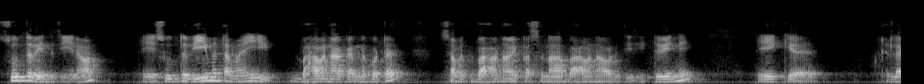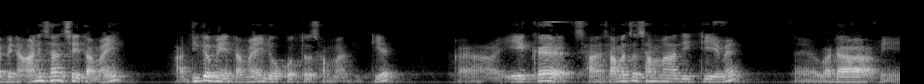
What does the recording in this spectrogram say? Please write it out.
සුද්ධ වෙන්න තියෙනවා ඒ සුද්ධ වීම තමයි භාවනා කරනකොට සමත භාවනා විපස්සනා භාවනාවලදී සිද්ධ වෙන්නේ ඒක ලැබෙන ආනිසංශය තමයි අධිගමේ තමයි ලෝකෝත්තර සම්මාදිට්ඨිය. ඒක සමත සම්මාදිට්ඨියෙම වඩා මේ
